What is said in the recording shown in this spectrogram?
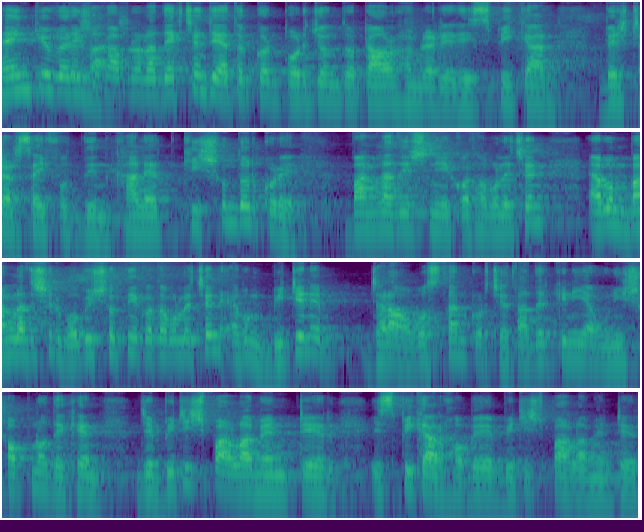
thank you very much আপনারা দেখছেন যে এতক্ষণ পর্যন্ত টাওয়ার হ্যামলেটের স্পিকার ব্যারিস্টার সাইফুদ্দিন খালেদ কি সুন্দর করে বাংলাদেশ নিয়ে কথা বলেছেন এবং বাংলাদেশের ভবিষ্যৎ নিয়ে কথা বলেছেন এবং ব্রিটেনে যারা অবস্থান করছে তাদেরকে নিয়ে উনি স্বপ্ন দেখেন যে ব্রিটিশ পার্লামেন্টের স্পিকার হবে ব্রিটিশ পার্লামেন্টের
